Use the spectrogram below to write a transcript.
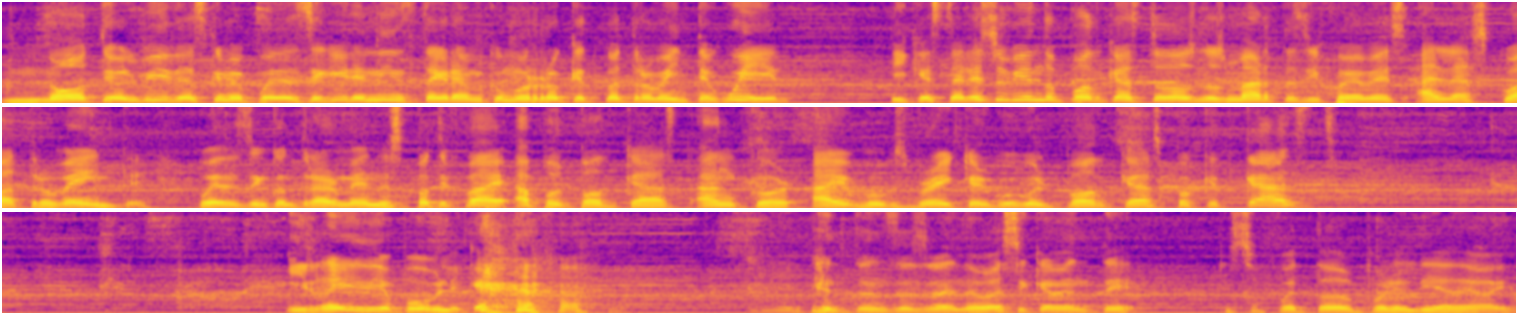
no te olvides que me puedes seguir en Instagram como Rocket420with y que estaré subiendo podcast todos los martes y jueves a las 4.20. Puedes encontrarme en Spotify, Apple Podcast, Anchor, iBooks, Breaker, Google Podcast, Pocket Cast y Radio Pública. Entonces, bueno, básicamente eso fue todo por el día de hoy.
